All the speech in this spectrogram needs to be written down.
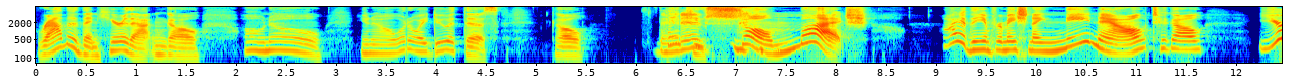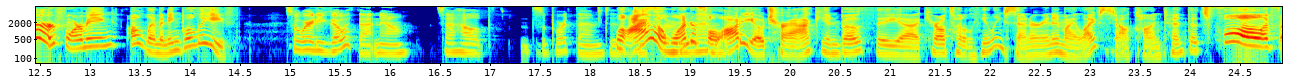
rather than hear that and go, oh no, you know, what do I do with this? Go, There thank you so much. I have the information I need now to go, you're forming a limiting belief. So where do you go with that now to help support them? To Well, I have a wonderful that? audio track in both the uh, Carol Tuttle Healing Center and in my lifestyle content that's full of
